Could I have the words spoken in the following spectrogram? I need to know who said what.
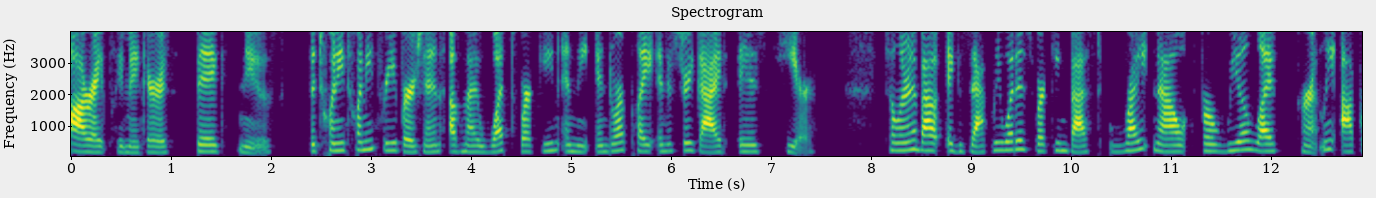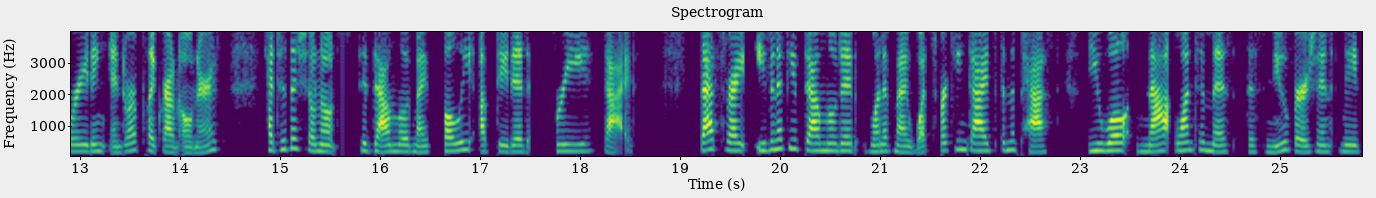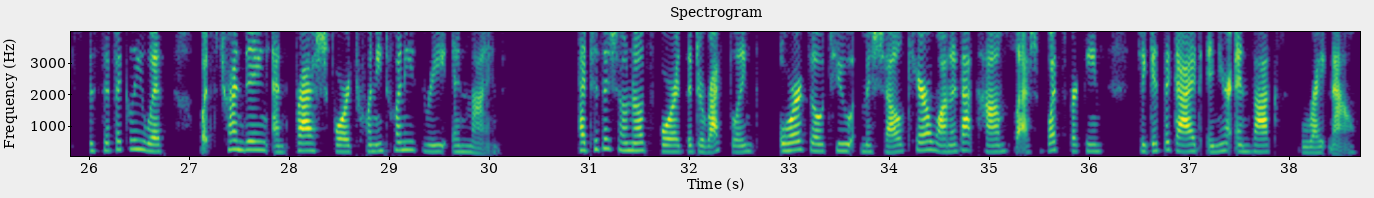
Speaker 1: All right, Playmakers, big news. The 2023 version of my What's Working in the Indoor Play Industry Guide is here. To learn about exactly what is working best right now for real life, currently operating indoor playground owners, head to the show notes to download my fully updated free guide. That's right, even if you've downloaded one of my What's Working guides in the past, you will not want to miss this new version made specifically with what's trending and fresh for 2023 in mind. Head to the show notes for the direct link or go to michelecaruana.com slash what's working to get the guide in your inbox right now.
